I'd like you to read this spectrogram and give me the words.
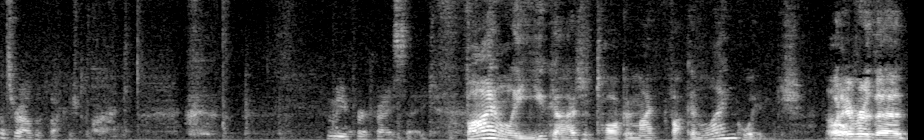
Let's rob the fuckers blind. I mean, for Christ's sake. Finally, you guys are talking my fucking language. Oh. Whatever the.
